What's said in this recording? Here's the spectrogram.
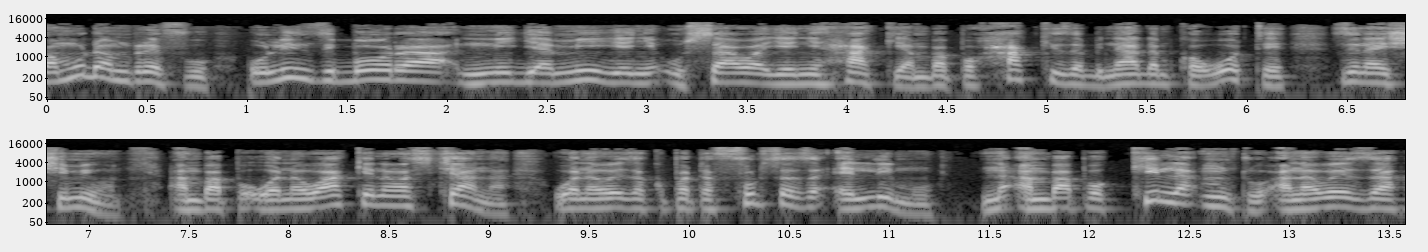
Kwa muda mrefu, ulinzi bora ni jamii yenye usawa, yenye haki, ambapo haki za binadamu kwa wote zinaheshimiwa, ambapo wanawake na wasichana wanaweza kupata fursa za elimu na ambapo kila mtu anaweza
